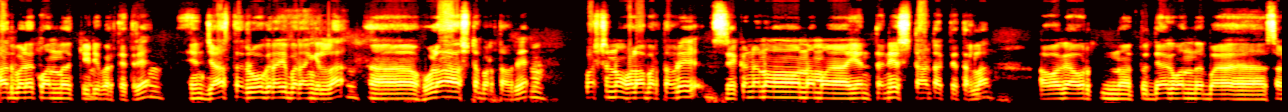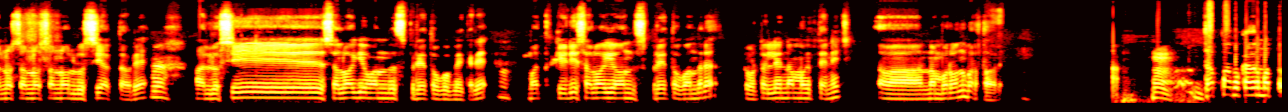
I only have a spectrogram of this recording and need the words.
ಆದ ಬಳಕ ಒಂದ್ ಕಿಡಿ ಬರ್ತೈತ್ರಿ. ಏನ್ ಜಾಸ್ತಿ ರೋಗರಾಯಿ ಬರಂಗಿಲ್ಲ. ಹುಳ ಅಷ್ಟ ಬರ್ತಾವ್ರಿ. ಫಸ್ಟ್ ಹೊಳ ಬರ್ತಾವ್ರಿ. ಸೆಕೆಂಡ್ನು ನಮ್ಮ ಏನ್ ತನಿ ಸ್ಟಾರ್ಟ್ ಆಗ್ತೈತ್ರಲ್ಲ ಅವಾಗ ಅವ್ರ ತುದ್ಯಾಗ ಒಂದ್ ಬ ಸಣ್ಣ ಸಣ್ಣ ಸಣ್ಣ ಲುಸಿ ಆಗ್ತಾವ್ರಿ. ಆ ಲುಸಿ ಸಲುವಾಗಿ ಒಂದ್ ಸ್ಪ್ರೇ ತಗೋಬೇಕ್ರಿ. ಮತ್ ಕಿಡಿ ಸಲುವಾಗಿ ಒಂದ್ ಸ್ಪ್ರೇ ತಗೊಂಡ್ರೆ ಟೋಟಲಿ ನಮಗ್ ತೆನಿ ನಂಬರ್ ಒನ್ ಬರ್ತಾವ್ರಿ. ಹ್ಮ್. ದಪ್ಪ ಆಗ್ಬೇಕಾದ್ರೆ ಮತ್ತೆ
